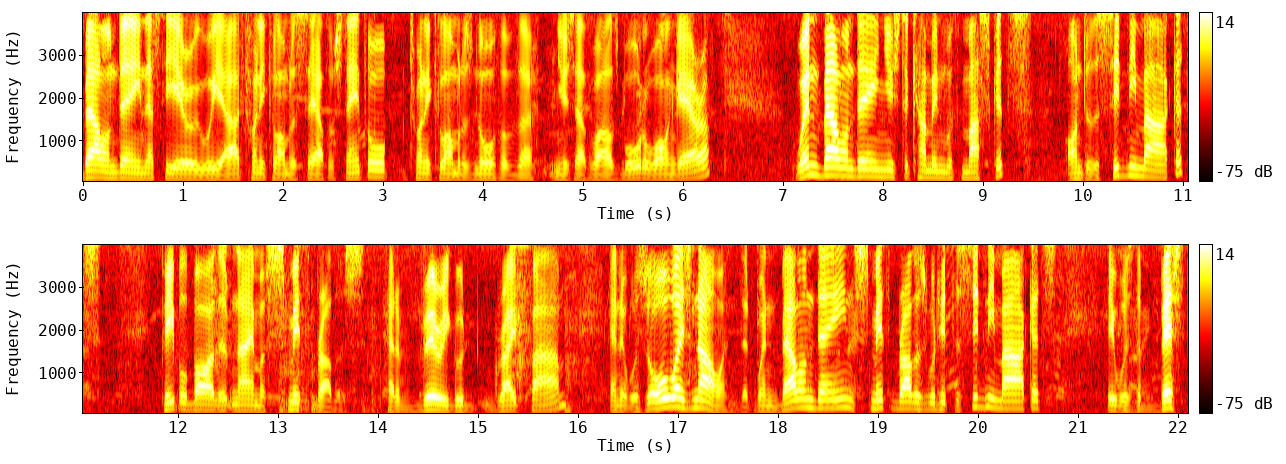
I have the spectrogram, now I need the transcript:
Ballandean, that's the area we are, 20 kilometres south of Stanthorpe, 20 kilometres north of the New South Wales border, Wallangarra, when Ballandean used to come in with muscats onto the Sydney markets, people by the name of Smith Brothers had a very good grape farm, and it was always known that when Ballandean, Smith Brothers would hit the Sydney markets, it was the best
